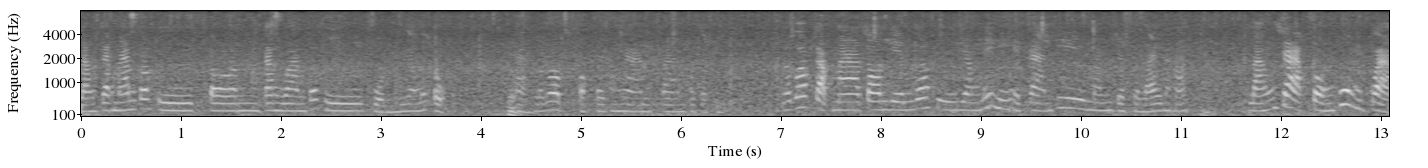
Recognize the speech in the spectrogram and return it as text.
หลังจากนั้นก็คือตอนกลางวันก็คือฝนยังไม่ตก ค่ะแล้วก็ออกไปทำงานตามปกติ แล้วก็กลับมาตอนเย็นก็คือยังไม่มีเหตุการณ์ที่มันจะสไลด์นะคะ หลังจากสองทุ่มกว่า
